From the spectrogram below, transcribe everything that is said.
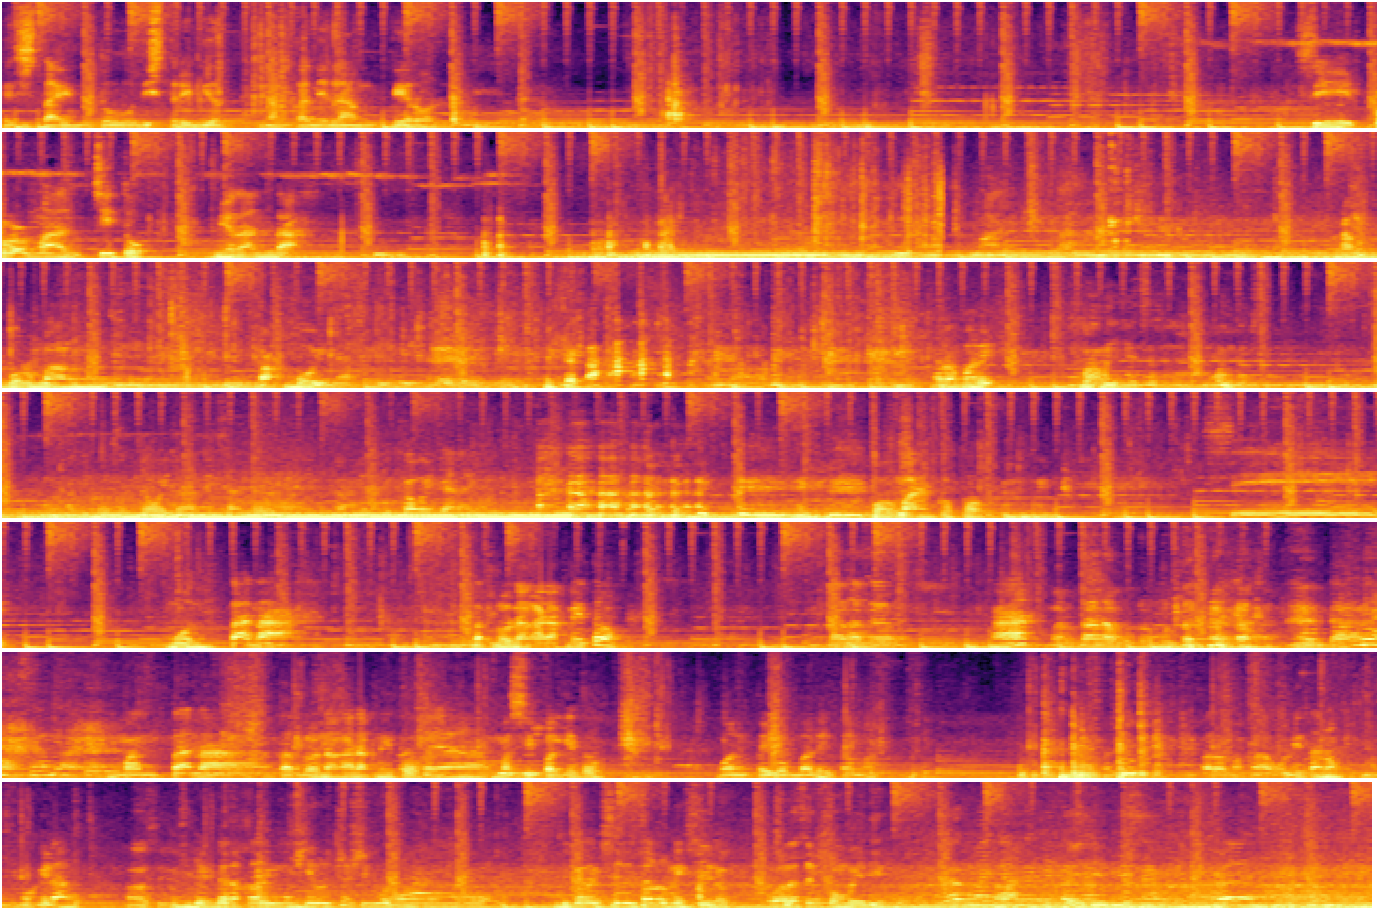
it's time to distribute ng kanilang payroll. Si Foreman Chito Miranda. Ang purmang Pakboy. Tara balik. Ma'am, yan sir. Wonder. Kaway ka na isa. Kaway ka na. Forman ko po. Si Montana. Tatlo ng anak nito. Tana sir. Ha? Martana, bukan Montana. Montano, sama. Montana. Tatlo ng anak nito kaya masipag ito. 1.5 ang bali, tama. Para makaulit ano. Okay lang. Ah, sige. Kung dagdara ka rin mong sirucho, siguro hindi ka nagsirucho rin eh. Sino? Wala sir pang baydin. Ha? Baydin. Eh,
